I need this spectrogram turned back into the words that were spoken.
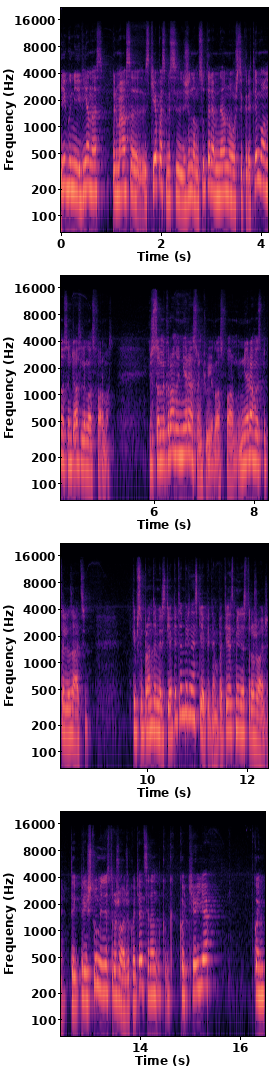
Jeigu nei vienas, pirmiausia, skiepas visi žinom sutarėm ne nuo užsikrėtimo, o nuo sunkios lygos formos. Ir su omikronu nėra sunkių lygos formų, nėra hospitalizacijų. Kaip suprantam ir skiepytėm ir neskiepytėm, paties ministro žodžiai. Tai prie šitų ministro žodžių, kokie atsiranda, kokioje kon,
